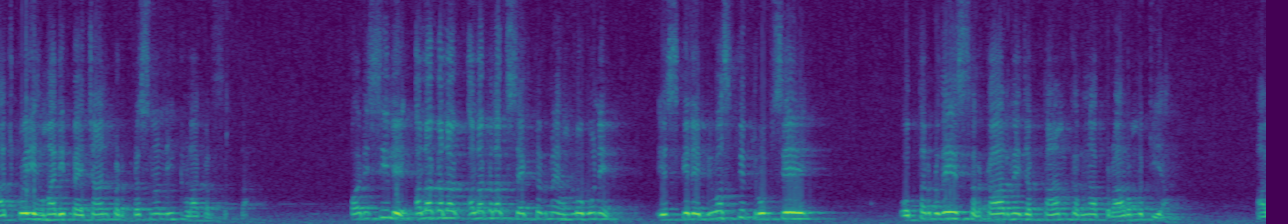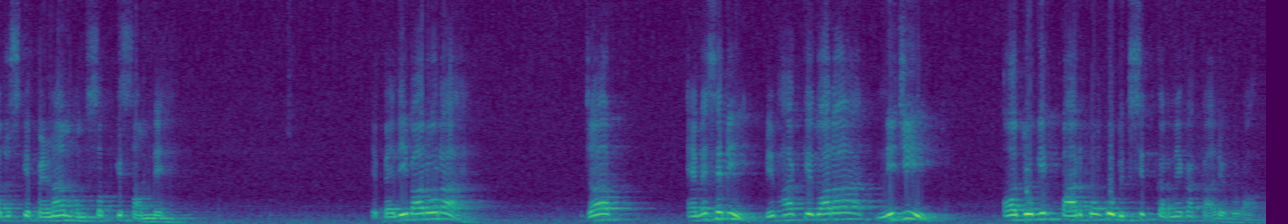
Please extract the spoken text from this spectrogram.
आज कोई हमारी पहचान पर प्रश्न नहीं खड़ा कर सकता। और इसीलिए अलग अलग अलग अलग सेक्टर में हम लोगों ने इसके लिए व्यवस्थित रूप से उत्तर प्रदेश सरकार ने जब काम करना प्रारंभ किया, आज उसके परिणाम हम सबके सामने हैं। ये पहली बार हो रहा है, जब एमएसएमई विभाग के द्वारा निजी औद्योगिक पार्कों को विकसित करने का कार्य हो रहा है।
